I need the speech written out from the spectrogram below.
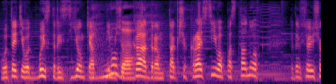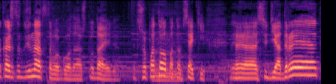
вот эти вот быстрые съемки одним ну, еще да. кадром, так еще красиво постановка. Это все еще, кажется, 12 -го года аж туда идет. Это же потом, mm-hmm. потом всякий э, Судья Дред,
